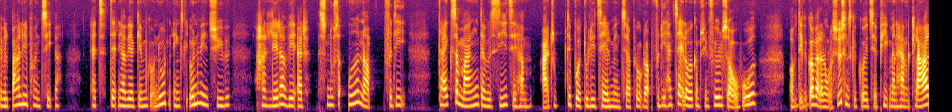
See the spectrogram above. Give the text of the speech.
Jeg vil bare lige pointere, at den, jeg er ved at gennemgå nu, den ængstlige undvigende type, har lettere ved at snuse sig udenom, fordi der er ikke så mange, der vil sige til ham, ej, du, det burde du lige tale med en terapeut om, fordi han taler jo ikke om sine følelser overhovedet. Og det kan godt være, at der er nogen, der synes, han skal gå i terapi, men han klarer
